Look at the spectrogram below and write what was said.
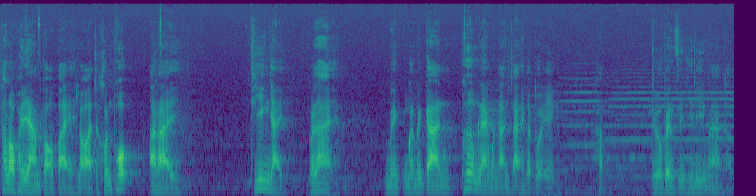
ถ้าเราพยายามต่อไป เราอาจจะค้นพบอะไรที่ยิ่งใหญ่ก็ได้ เหมือนเป็นการเพิ่มแรงบันดาลใจให้กับตัวเองครับถือว่าเป็นสิ่งที่ดีมากครับ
